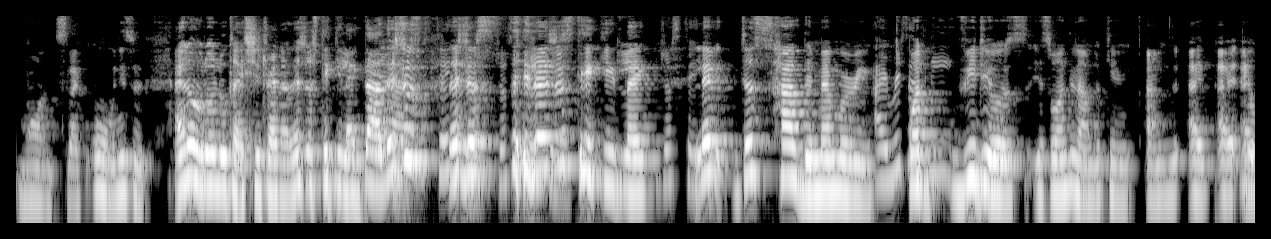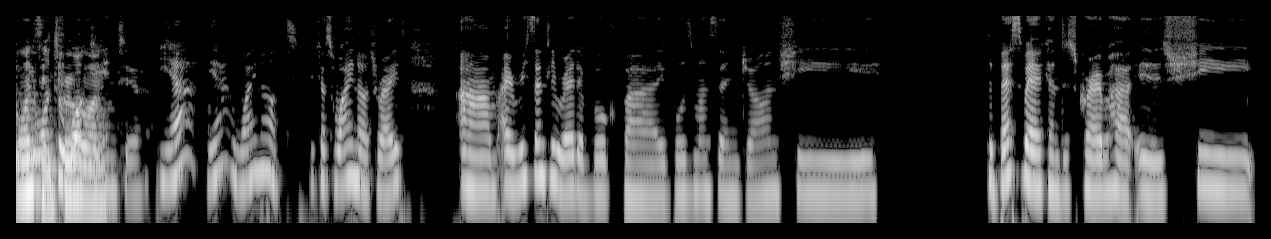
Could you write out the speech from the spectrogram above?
months. Like, oh, we need to. I know we don't look like shit right now. Let's just take it like that. let's just let's it. just, Just let's it. just take it. Like, Just take it. let just have the memory. I But recently videos is one thing I'm looking. I'm I I, I you- want you to want to improve walk on. into. Yeah, yeah, why not? Because why not, right? Um, I recently read a book by Bozoma St. John. She, the best way I can describe her is she,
